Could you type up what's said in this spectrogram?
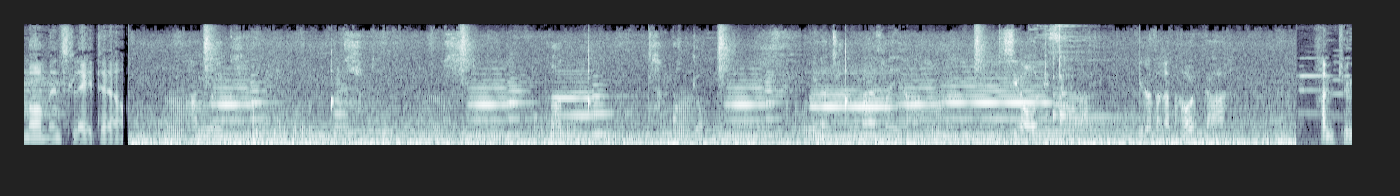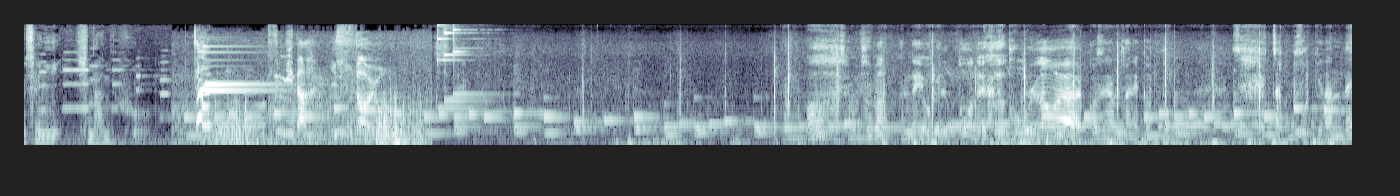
moments later. 아무리 한평생이 지난 후 있습니다. 있어요. 아 잠시만. 근데 여기를 또 내가 더 올라와야 할 거 생각하니까 또 살짝 무섭긴 한데.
